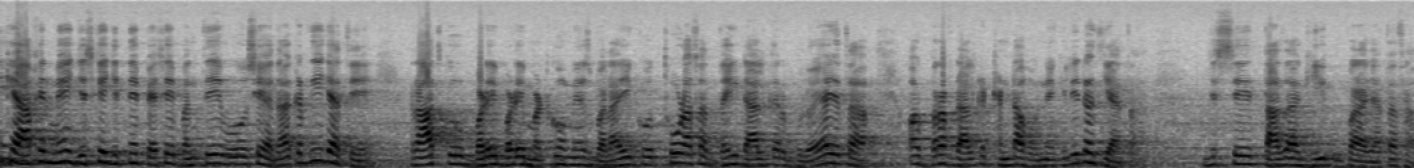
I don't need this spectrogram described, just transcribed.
کے آخر میں جس کے جتنے پیسے بنتے وہ اسے ادا کر دیے جاتے۔ رات کو بڑے بڑے مٹکوں میں اس بلائی کو تھوڑا سا دہی ڈال کر بلویا جاتا اور برف ڈال کر ٹھنڈا ہونے کے لیے رکھ دیا جاتا، جس سے تازہ گھی اوپر آ جاتا تھا۔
